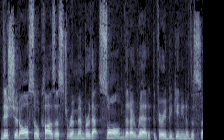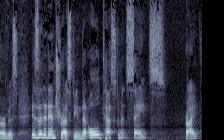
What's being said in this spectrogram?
This should also cause us to remember that psalm that I read at the very beginning of the service. Isn't it interesting that Old Testament saints, right,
